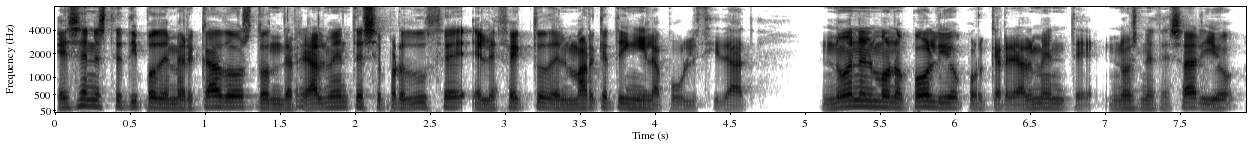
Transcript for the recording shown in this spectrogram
Es en este tipo de mercados donde realmente se produce el efecto del marketing y la publicidad, no en el monopolio porque realmente no es necesario,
